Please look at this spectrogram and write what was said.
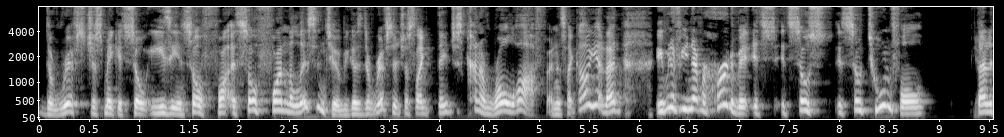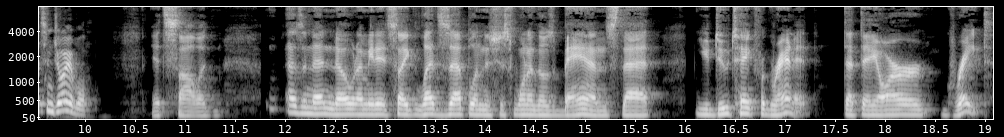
the riffs just make it so easy and so fun it's so fun to listen to because the riffs are just like they just kind of roll off and it's like oh yeah that even if you never heard of it it's it's so it's so tuneful that it's enjoyable it's solid. As an end note, I mean, it's like Led Zeppelin is just one of those bands that you do take for granted that they are great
